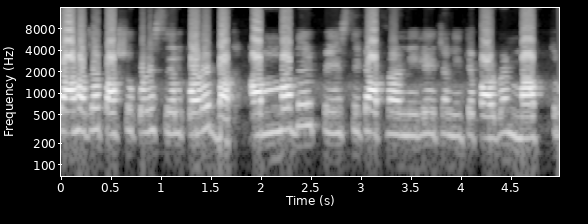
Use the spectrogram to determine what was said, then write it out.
চার হাজার পাঁচশো করে সেল করে বাট আমাদের পেজ থেকে আপনারা নিলে এটা নিতে পারবেন মাত্র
